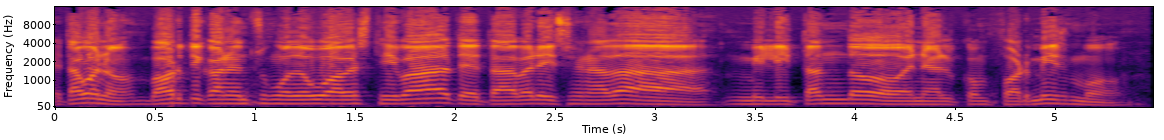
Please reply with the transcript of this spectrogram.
Eta bueno, ba hortik anentzungo dugu abesti bat, eta bere izena da Militando en el Conformismo.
